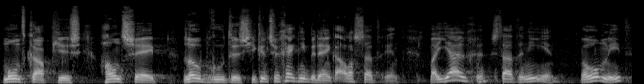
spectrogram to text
mondkapjes, handzeep, looproutes. Je kunt zo gek niet bedenken, alles staat erin. Maar juichen staat er niet in. Waarom niet?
